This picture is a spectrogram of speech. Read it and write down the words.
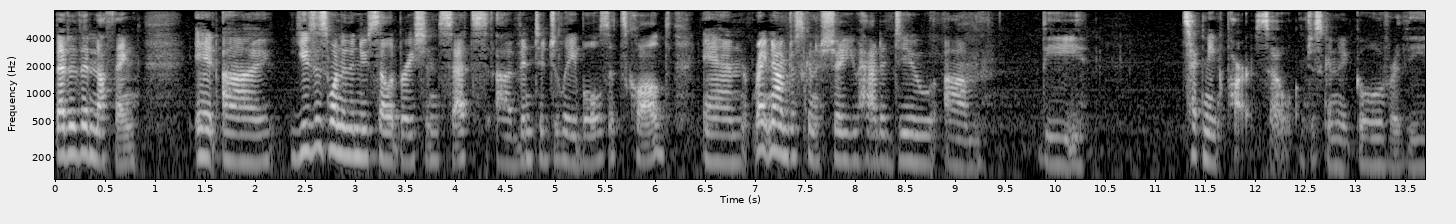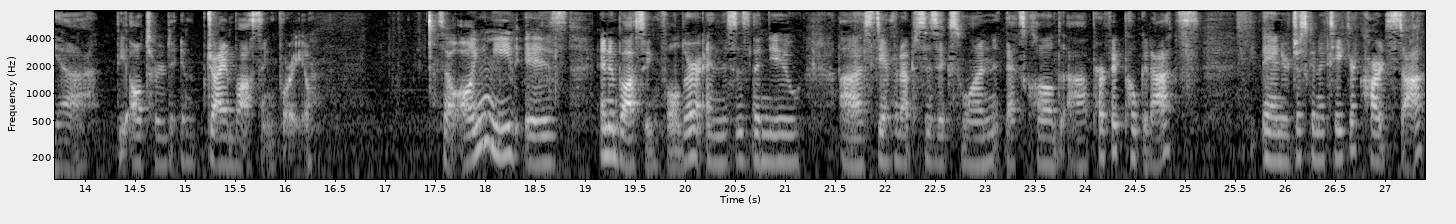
better than nothing. It uh, uses one of the new celebration sets, uh, Vintage Labels it's called, and right now I'm just going to show you how to do um, the technique part. So I'm just going to go over the, uh, the altered dry embossing for you. So all you need is an embossing folder, and this is the new uh, Stampin' Up! Sizzix one that's called uh, Perfect Polka Dots and you're just going to take your cardstock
